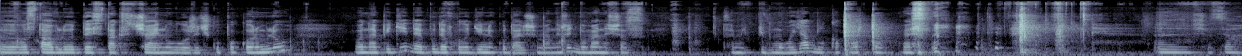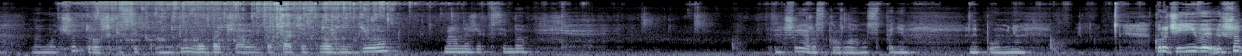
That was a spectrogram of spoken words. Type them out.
е, оставлю десь так з чайну ложечку покормлю. Вона підійде і буде в холодильнику далі в мене жити, бо в мене зараз це мій пів мого яблука порта весь. Зараз я намочу трошки секунду. Вибачаю за качество відео. В мене ж як завжди. Що я розказувала, господі? Не пам'ятаю. Коротше, її, щоб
